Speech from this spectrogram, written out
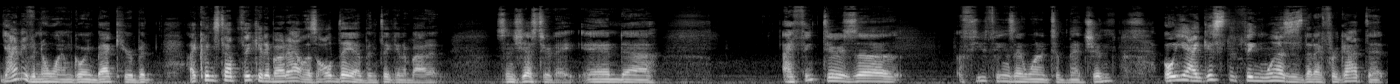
yeah, I don't even know why I'm going back here, but I couldn't stop thinking about Atlas all day. I've been thinking about it since yesterday. And, uh, I think there's a, a few things I wanted to mention. Oh, yeah, I guess the thing was is that I forgot that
